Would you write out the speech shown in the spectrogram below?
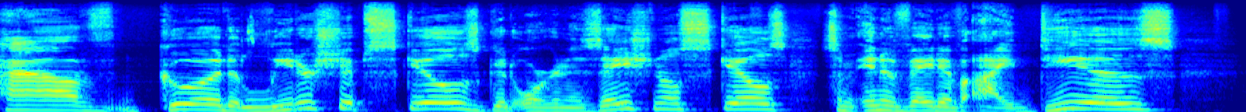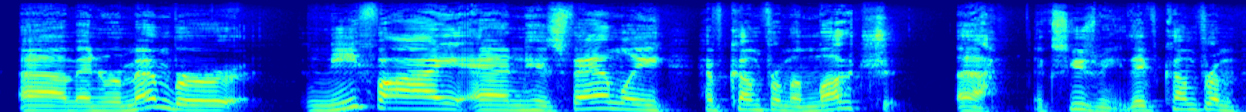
have good leadership skills, good organizational skills, some innovative ideas. Um, and remember, Nephi and his family have come from a much, uh, excuse me, they've come from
